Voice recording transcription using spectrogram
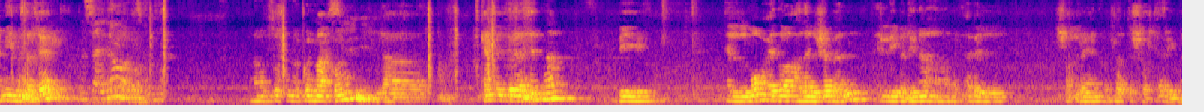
امين مساء الخير. مساء النور. أنا مبسوط انه أكون معكم لكمل دراستنا بالموعظة على الجبل اللي بديناها من قبل شهرين أو ثلاثة أشهر تقريبا.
